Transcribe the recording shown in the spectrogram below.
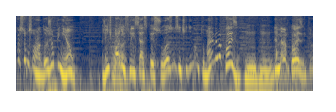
Nós somos formadores de opinião. A gente pode influenciar as pessoas no sentido de não tomar, é a mesma coisa. Uhum. É a mesma coisa. Então,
